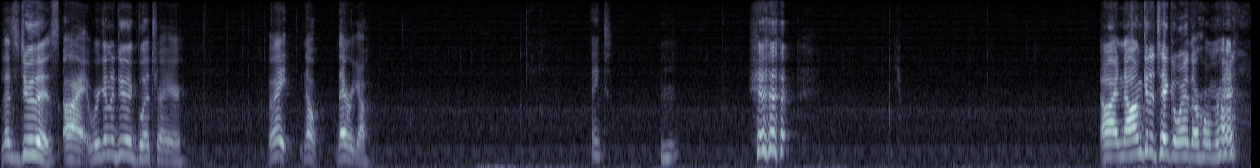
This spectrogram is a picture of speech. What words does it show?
Let's do this. All right, we're gonna do a glitch right here. Wait, no, there we go. Thanks. Mhm. All right, now I'm gonna take away their home run.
